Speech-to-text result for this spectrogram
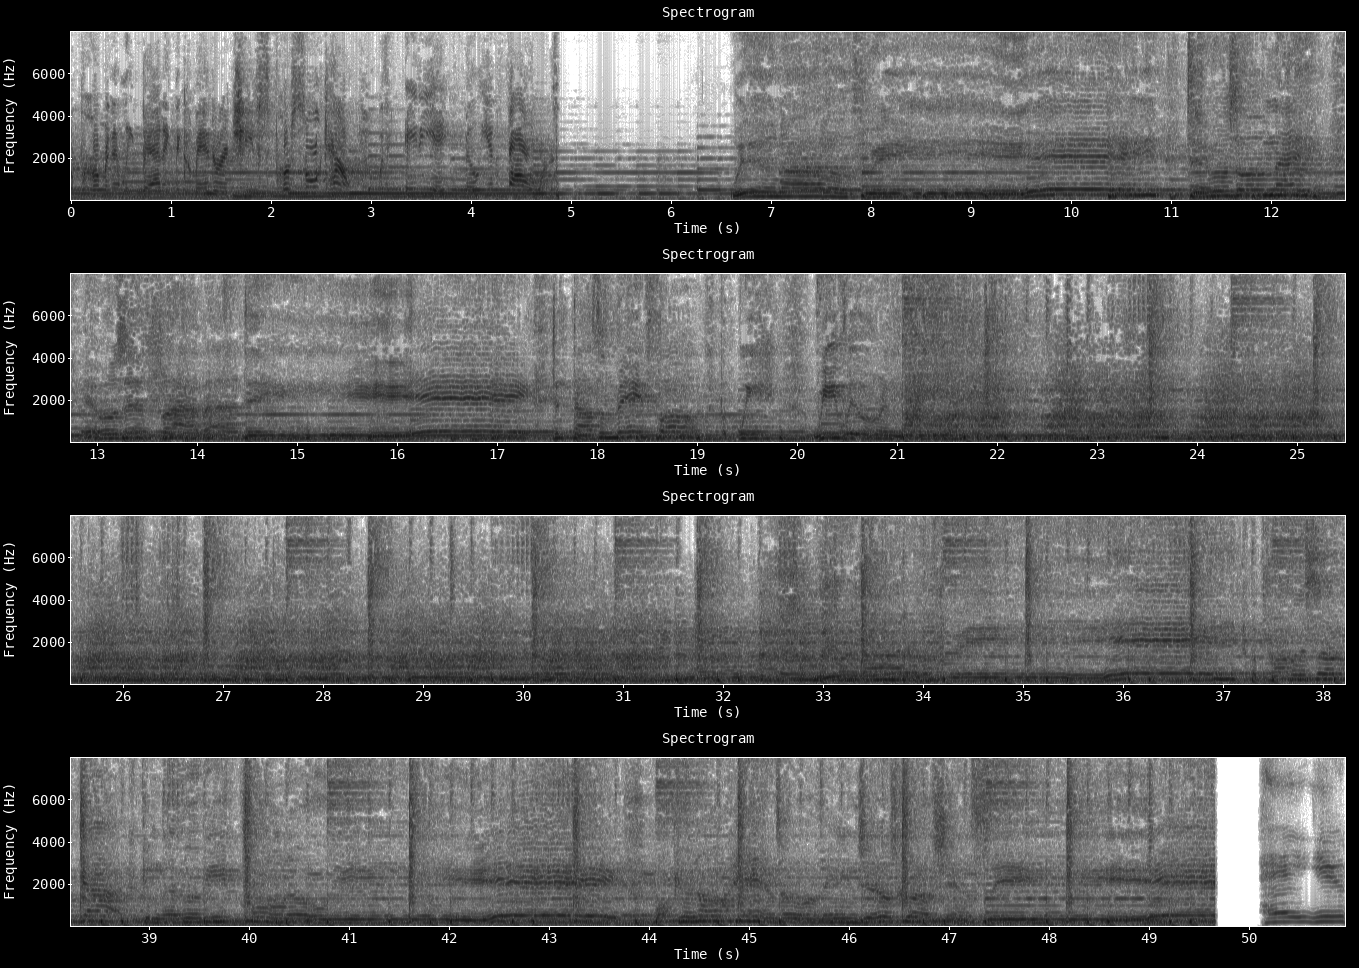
Twitter permanently banning the commander in chief's personal account with 88 million followers. We're not afraid. Terrors of night, arrows that fly by day.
